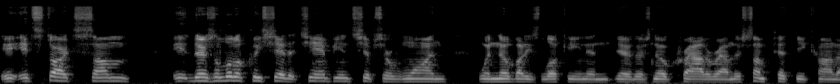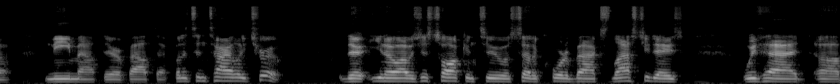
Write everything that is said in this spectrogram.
It, it starts some. It, there's a little cliche that championships are won when nobody's looking and you know, there's no crowd around. There's some pithy kind of meme out there about that, but it's entirely true. There, you know, I was just talking to a set of quarterbacks last two days. We've had uh,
